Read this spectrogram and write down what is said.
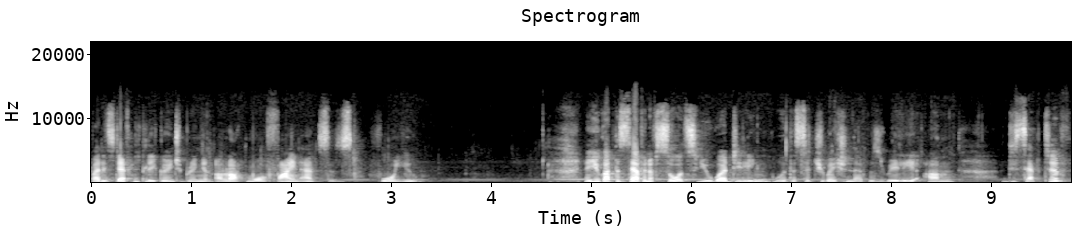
but it's definitely going to bring in a lot more finances for you. Now you got the Seven of Swords, so you were dealing with a situation that was really um, deceptive.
